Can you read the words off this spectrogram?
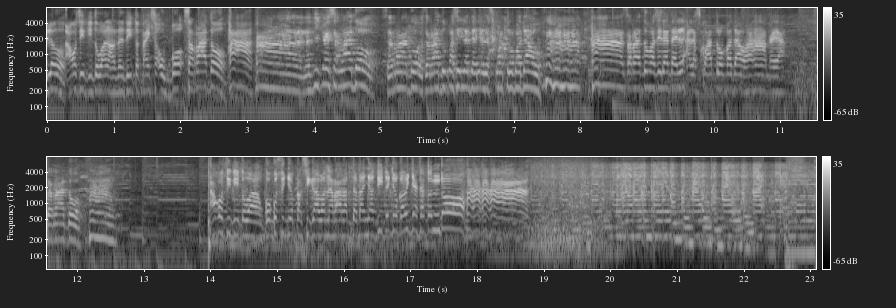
Hello, ako si Tito Wang. Nandito tayo sa Ugbo. Sarado. Ha! Ha! Nandito tayo sarado. Sarado. Sarado pa sila dahil alas 4 pa daw. ha! Sarado pa sila dahil alas 4 pa daw. Ha! Kaya sarado. Ha! Ako si Tito Wang. Kung gusto nyo pagsigawan nararamdaman nyo, dito nyo gawin dyan sa tondo. Ako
